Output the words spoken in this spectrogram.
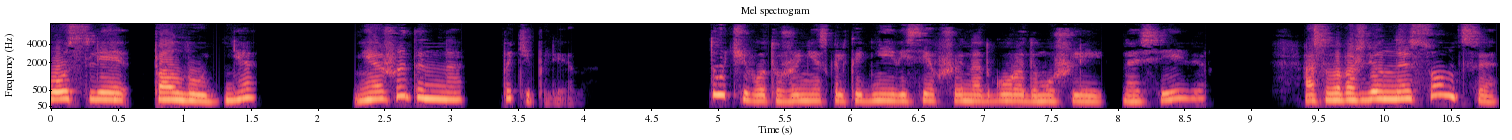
после полудня неожиданно потеплело. Тучи, вот уже несколько дней висевшие над городом, ушли на север. Освобожденное солнце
